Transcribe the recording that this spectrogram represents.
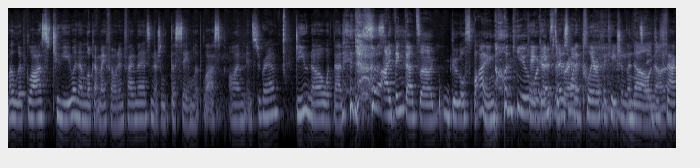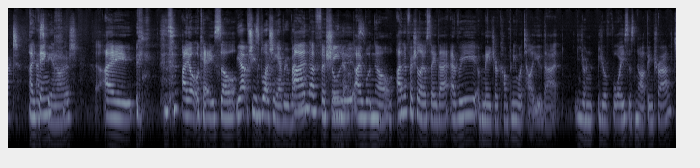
a lip gloss to you and then look at my phone in five minutes and there's the same lip gloss on Instagram? Do you know what that is? I think that's uh, Google spying on you Okay, or good. Instagram. I just wanted clarification that No, it's no. in fact I think- espionage. I, I okay. So Yep, she's blushing. Everybody. unofficially. I will know. Unofficially, I will say that every major company will tell you that your your voice is not being tracked.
